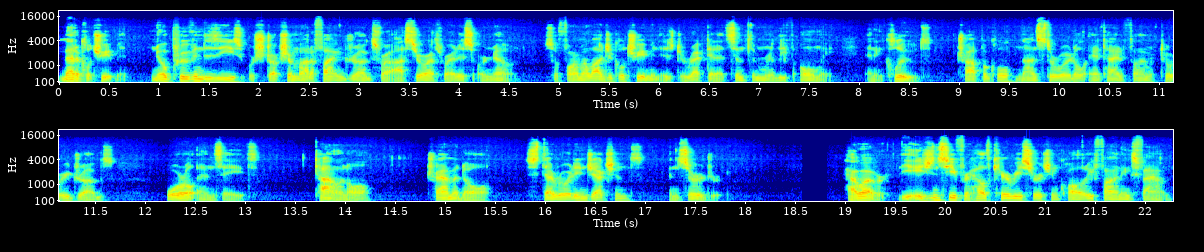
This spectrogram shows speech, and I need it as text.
Medical treatment. No proven disease or structure modifying drugs for osteoarthritis are known, so pharmacological treatment is directed at symptom relief only and includes topical nonsteroidal anti inflammatory drugs, oral NSAIDs, Tylenol, tramadol, steroid injections, and surgery. However, the Agency for Healthcare Research and Quality findings found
